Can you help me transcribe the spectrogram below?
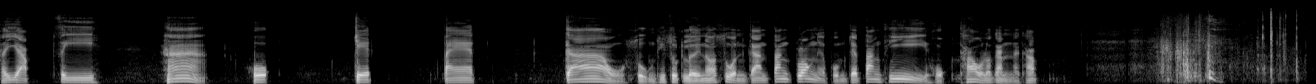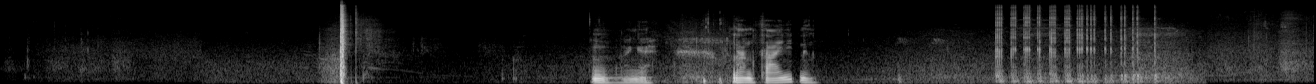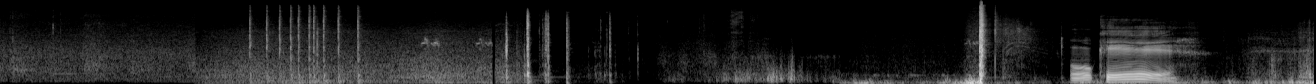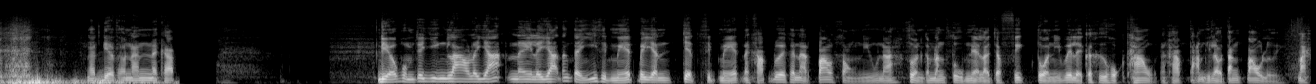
ขยับ 4 5 6 7 8 9 สูงที่สุดเลยเนาะส่วนการตั้งกล้องเนี่ย ผมจะตั้งที่ 6 เท่าแล้วกันนะครับ อืมยังไงล่าง ซ้ายนิดนึง โอเค นัดเดียวเท่านั้นนะครับ เดี๋ยวผมจะยิงราวระยะในระยะตั้งแต่ 20 เมตร ไปยัน 70 เมตรนะครับด้วยขนาดเป้า 2 นิ้วนะ ส่วนกำลังซูมเนี่ยเราจะฟิกตัวนี้ไว้เลยก็คือ 6 เท่านะครับตามที่เราตั้งเป้าเลยมา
